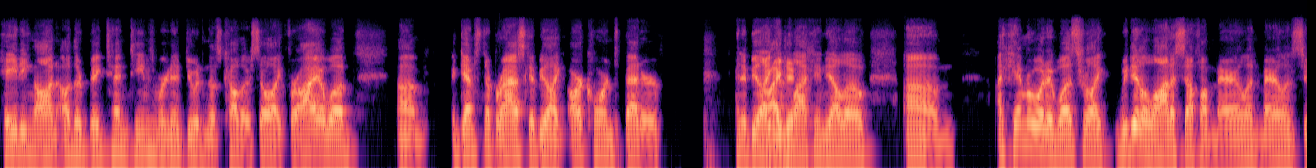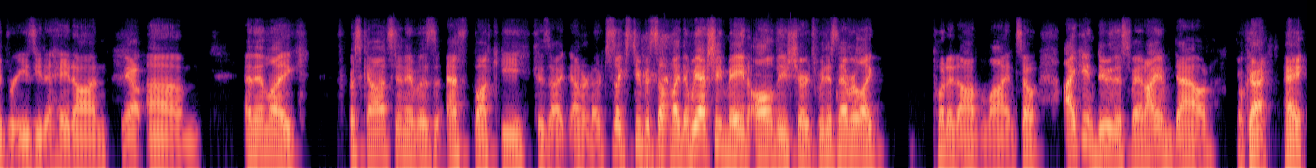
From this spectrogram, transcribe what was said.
hating on other Big Ten teams. We're gonna do it in those colors. So like for Iowa, um, against Nebraska, it'd be like our corn's better. And it'd be like, like in it. black and yellow. Um, I can't remember what it was for like we did a lot of stuff on Maryland. Maryland's super easy to hate on. Yeah. Um, and then like Wisconsin, it was F Bucky because I, I don't know, just like stupid stuff like that. We actually made all these shirts. We just never like put it online. So I can do this, man. I am down. Okay. Hey,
